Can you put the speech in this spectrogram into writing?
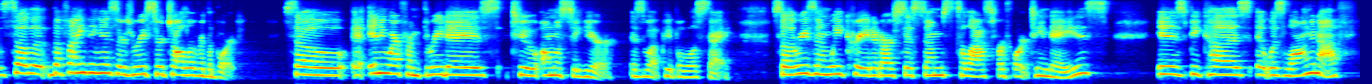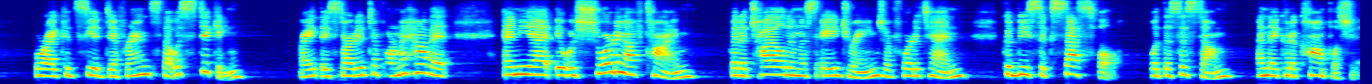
so the, the funny thing is, there's research all over the board. So anywhere from three days to almost a year is what people will say. So the reason we created our systems to last for 14 days is because it was long enough where I could see a difference that was sticking, right? They started to form a habit. And yet it was short enough time that a child in this age range of four to 10 could be successful with the system and they could accomplish it,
